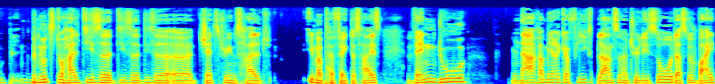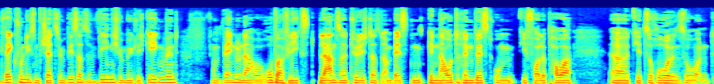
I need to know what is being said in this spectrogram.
benutzt du halt diese diese diese äh, Jetstreams halt immer perfekt. Das heißt, wenn du nach Amerika fliegst, planst du natürlich so, dass du weit weg von diesem Jetstream bist, also wenig wie möglich Gegenwind. Und wenn du nach Europa fliegst, planst du natürlich, dass du am besten genau drin bist, um die volle Power äh, dir zu holen. So, und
